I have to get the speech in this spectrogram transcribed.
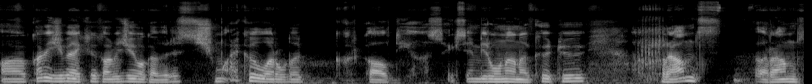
Aa, kaleci belki kaleciye bakabiliriz. Schmeichel var orada 46 ya. 81 Onana kötü. Rams Rams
